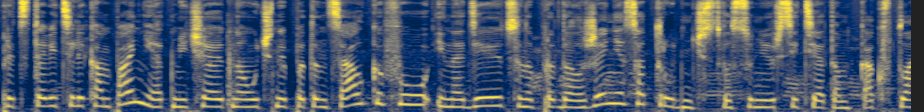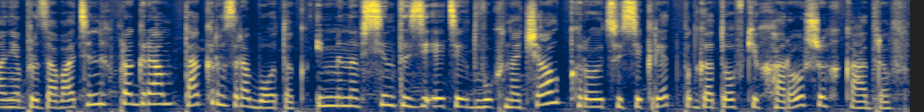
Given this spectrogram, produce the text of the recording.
Представители компании отмечают научный потенциал КФУ и надеются на продолжение сотрудничества с университетом как в плане образовательных программ, так и разработок. Именно в синтезе этих двух начал кроется секрет подготовки хороших кадров.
